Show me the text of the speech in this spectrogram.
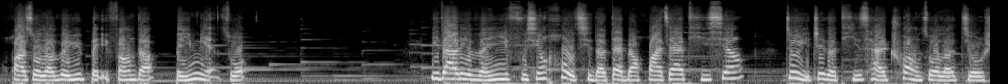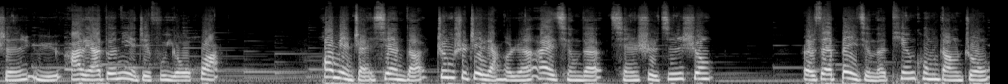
化作了位于北方的北冕座。意大利文艺复兴后期的代表画家提香就以这个题材创作了《酒神与阿里阿德涅》这幅油画。画面展现的正是这两个人爱情的前世今生，而在背景的天空当中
